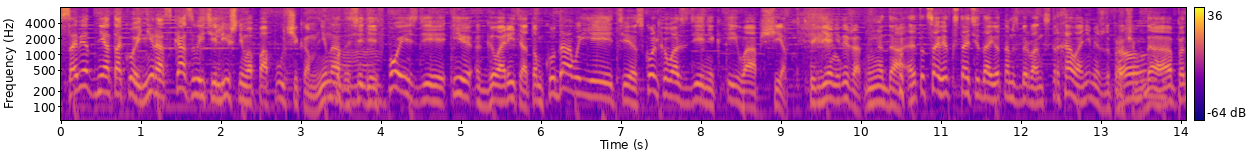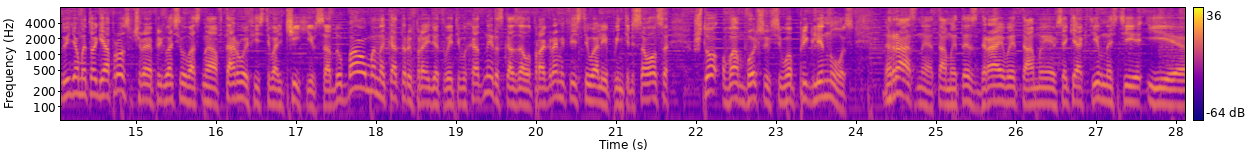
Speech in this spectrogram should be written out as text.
Совет дня такой, не рассказывайте лишнего попутчикам. Не надо сидеть в поезде и говорить о том, куда вы едете, сколько у вас денег и вообще. И где они лежат. Да, этот совет, кстати, дает нам Сбербанк страхование, между прочим. Да, подведем итоги опроса. Вчера я пригласил вас на второй фестиваль Чехии в саду Баумана, который пройдет в эти выходные. Рассказал о программе фестиваля и поинтересовался, что вам больше всего приглянулось. Разное. Там и тест-драйвы, там и всякие активности и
